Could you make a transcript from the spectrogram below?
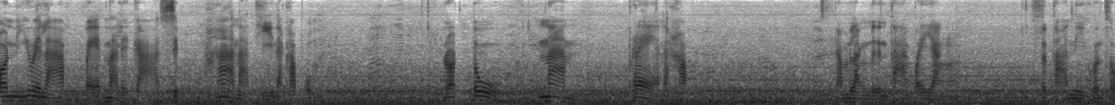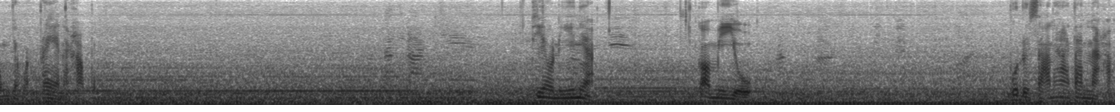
ตอนนี้เวลา8นาฬิกา15 นาทีนะครับผม รถตู้น่านแพร่นะครับกำลังเดินทางไปยังสถานีขนส่งจังหวัดแพร่นะครับผมเที่ยวนี้เนี่ย ก็มีอยู่ ผู้โดยสาร5ตันนะครับ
